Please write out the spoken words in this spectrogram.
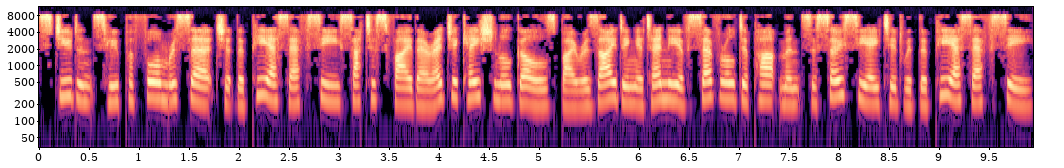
students who perform research at the PSFC satisfy their educational goals by residing at any of several departments associated with the PSFC.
